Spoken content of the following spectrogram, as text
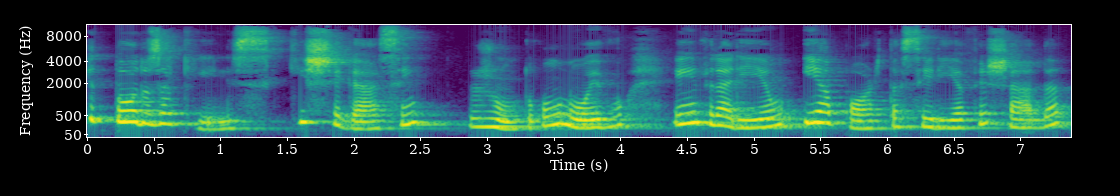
e todos aqueles que chegassem junto com o noivo entrariam e a porta seria fechada,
